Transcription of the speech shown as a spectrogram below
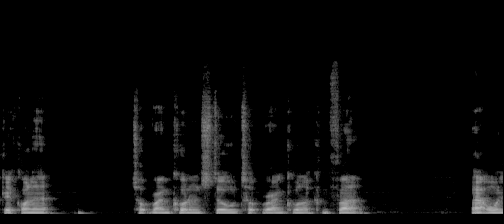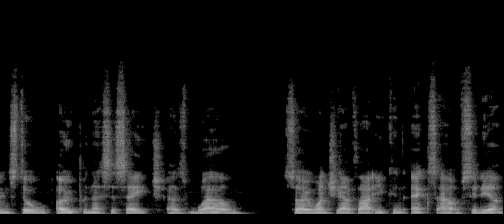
click on it, top right corner install, top right corner confirm. That will install OpenSSH as well. So once you have that, you can X out of Cydia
